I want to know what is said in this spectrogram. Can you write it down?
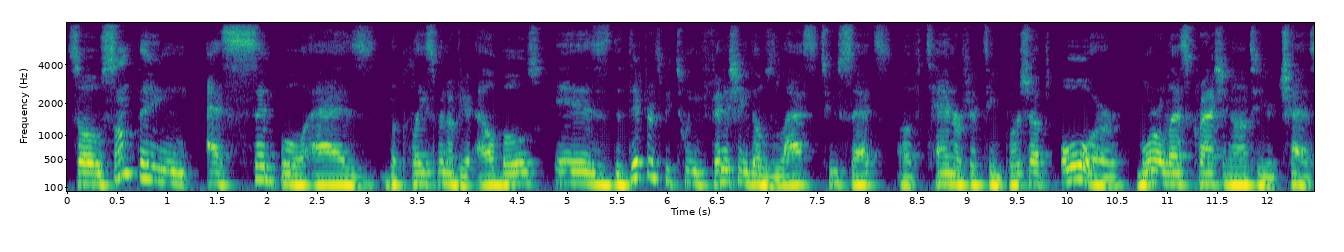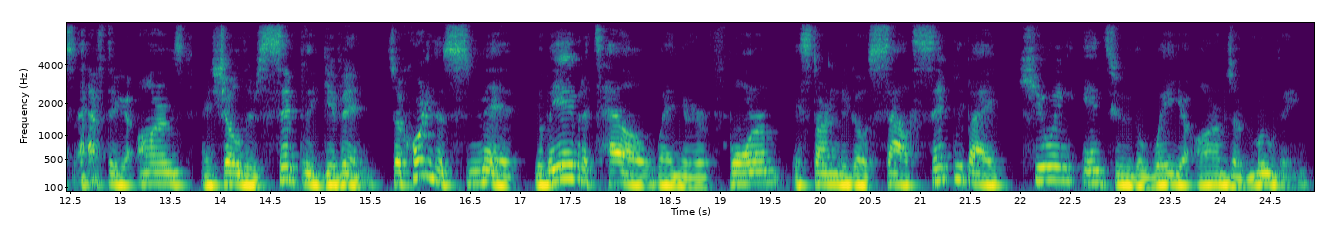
So, something as simple as the placement of your elbows is the difference between finishing those last two sets of 10 or 15 push ups or more or less crashing onto your chest after your arms and shoulders simply give in. So, according to Smith, you'll be able to tell when your form is starting to go south simply by cueing into the way your arms are moving.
